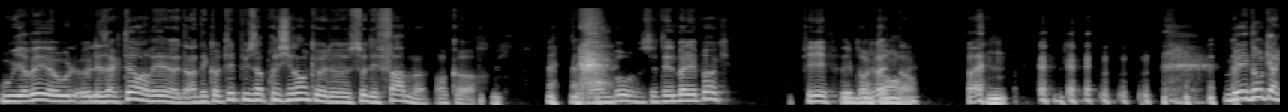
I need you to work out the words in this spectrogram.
où il y avait, où les acteurs avaient un décolleté plus impressionnant que le- ceux des femmes encore. C'était grand beau. C'était une belle époque. Philippe, tu bon regrettes, temps, non? Ouais. Mm. Mais donc un,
